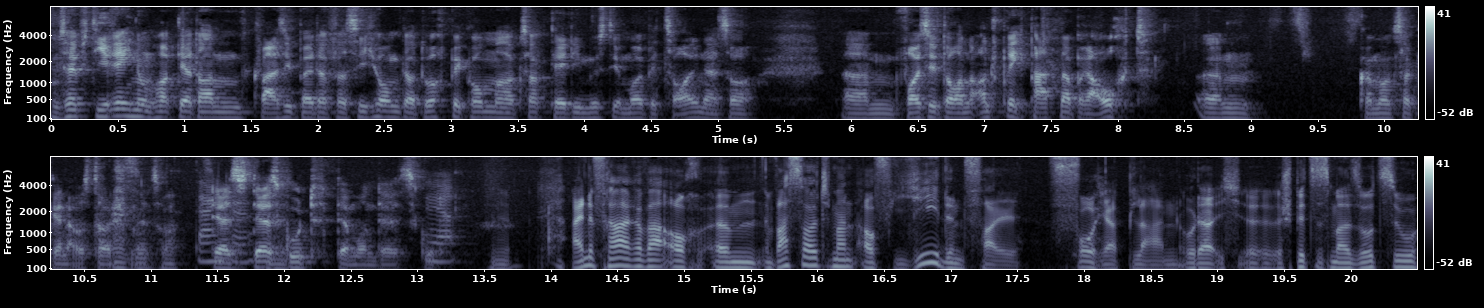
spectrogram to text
und selbst die Rechnung hat der dann quasi bei der Versicherung da durchbekommen und hat gesagt, hey, die müsst ihr mal bezahlen. Also ähm, falls ihr da einen Ansprechpartner braucht, ähm, können wir uns da gerne austauschen. Also, Danke. der, ist, der ist gut, der Mann, der ist gut. Ja. Eine Frage war auch, ähm, was sollte man auf jeden Fall vorher planen? Oder ich äh, spitze es mal so zu,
